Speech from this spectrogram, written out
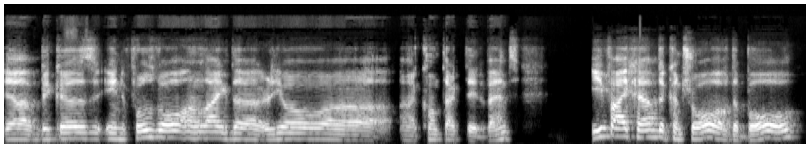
Yeah, because in football, unlike the real uh, uh, contact events, if I have the control of the ball,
